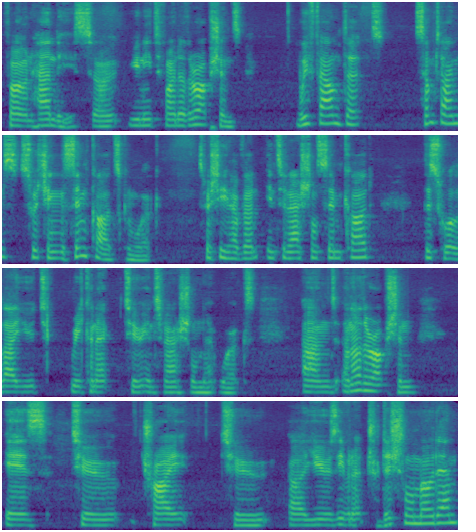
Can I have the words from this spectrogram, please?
phone handy, so you need to find other options. We found that sometimes switching SIM cards can work, especially if you have an international SIM card. This will allow you to reconnect to international networks. And another option is to try to uh, use even a traditional modem.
